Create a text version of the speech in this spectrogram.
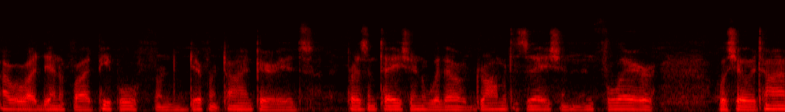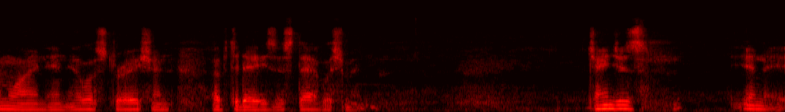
I will identify people from different time periods. Presentation without dramatization and flair will show a timeline and illustration of today's establishment. Changes in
